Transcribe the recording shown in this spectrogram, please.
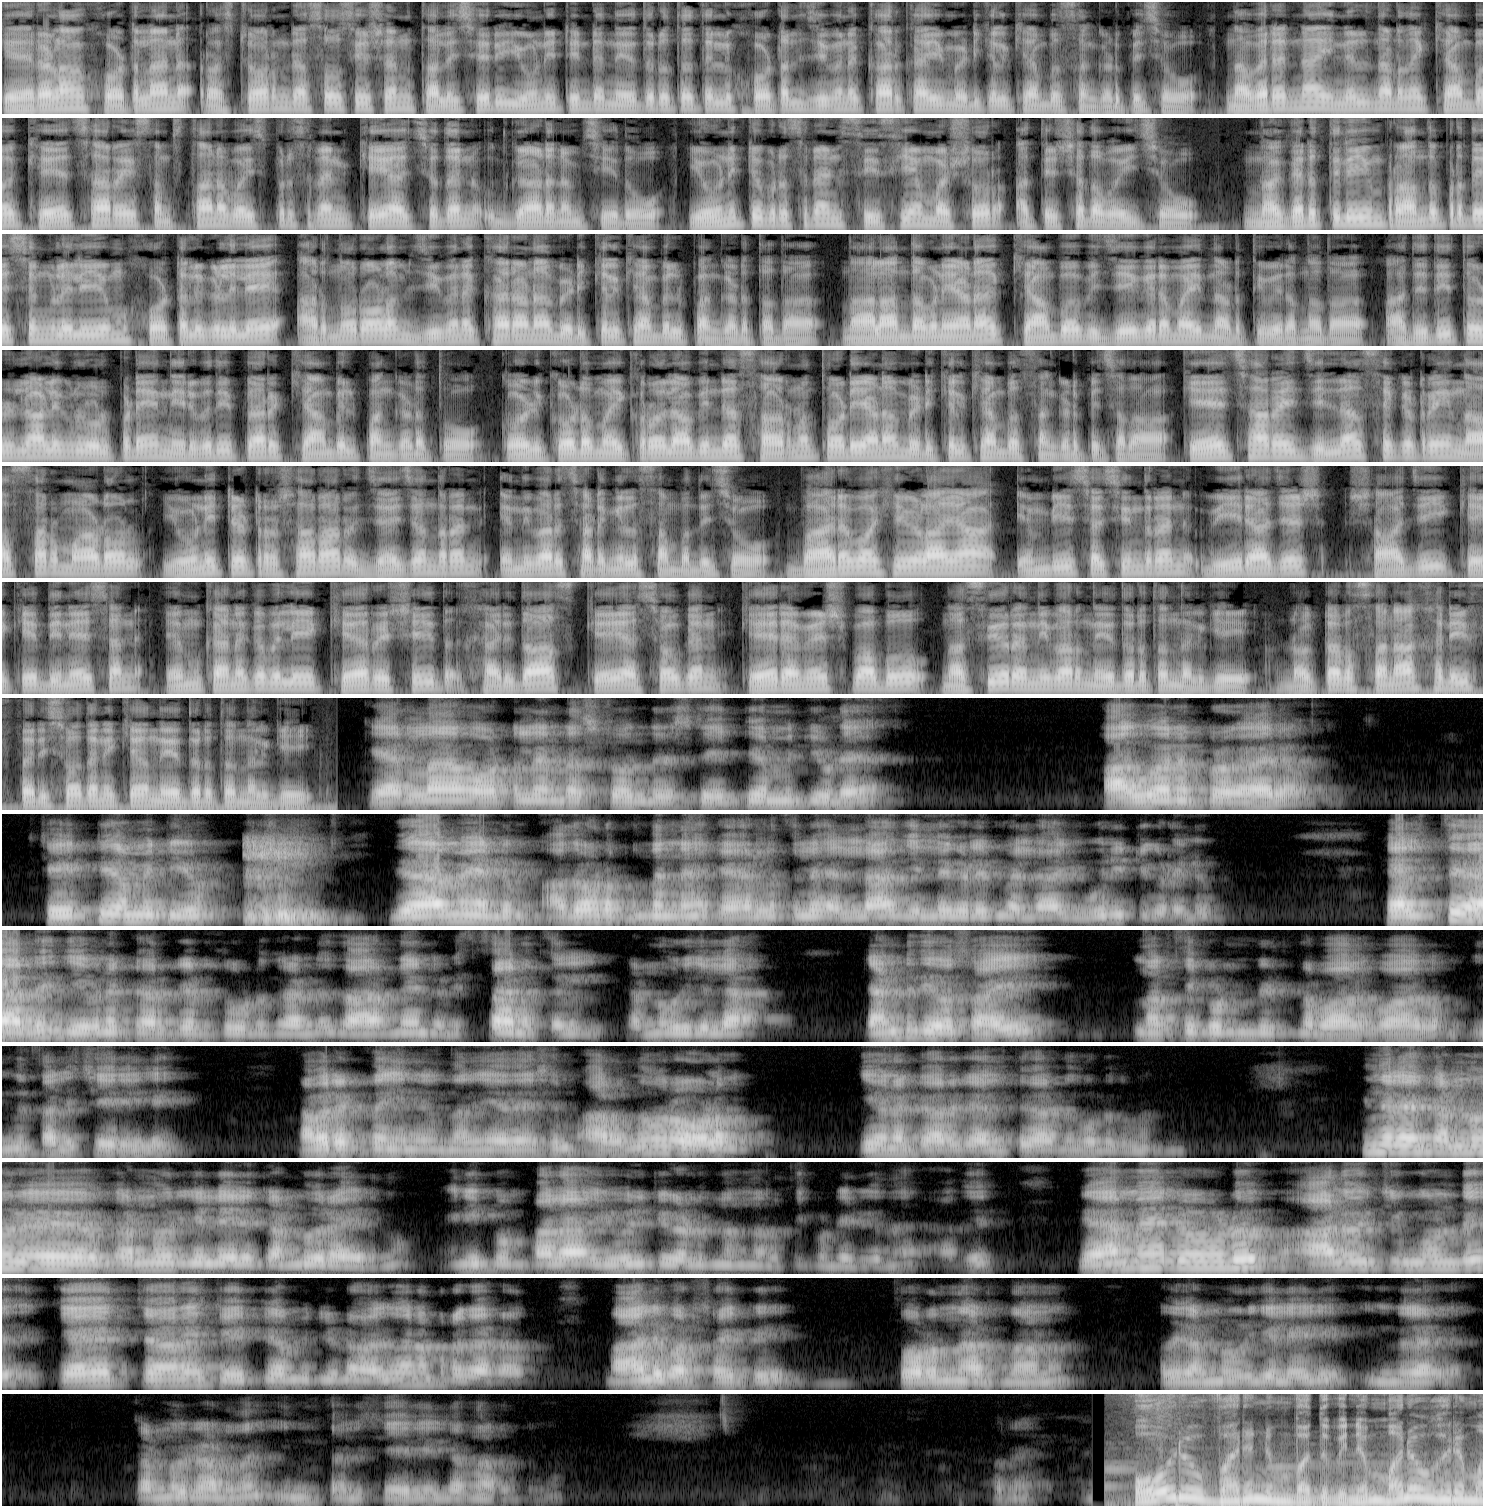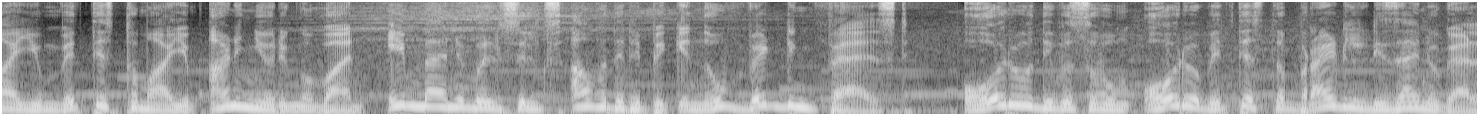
Kerala hotel and restaurant association Thalassery യൂണിറ്റിന്റെ നേതൃത്വത്തിൽ hotel ജീവനക്കാർക്കായി മെഡിക്കൽ ക്യാമ്പ് സംഘടിപ്പിച്ചു. നവരന്ന ഇന്നിൽ നടന്ന camp K H R I സംസ്ഥാന വൈസ് പ്രസിഡന്റ് കെ അച്യുതൻ ഉദ്ഘാടനം ചെയ്തു. Unit president C C M Mashoor അധ്യക്ഷത വഹിച്ചു. നഗരത്തിലെയും പ്രാന്തപ്രദേശങ്ങളിലെയും ഹോട്ടലുകളിലെ അറുന്നൂറോളം ജീവനക്കാരാണ് മെഡിക്കൽ ക്യാമ്പിൽ പങ്കെടുത്തത്. നാലാം തവണയാണ് ക്യാമ്പ് വിജയകരമായി നടത്തിവരുന്നത്. അതിഥി തൊഴിലാളികൾ ഉൾപ്പെടെ നിരവധി പേർ ക്യാമ്പിൽ പങ്കെടുത്തു. കോഴിക്കോട് മൈക്രോ ലാബിന്റെ സഹകരണത്തോടെയാണ് മെഡിക്കൽ ക്യാമ്പ് സംഘടിപ്പിച്ചത്. കെ എച്ച് ആർ ഐ ജില്ലാ secretary Nasar Madol unit treasurer Jayachandran എന്നിവർ ചടങ്ങിൽ സംബന്ധിച്ചു. ഭാരവാഹികളായ M V Sasheendran V Rajesh Shaji K K Dineshan M Kanakavalli K Rasheed Haridas K Ashokan K Ramesh Babu Naseer എന്നിവർ നേതൃത്വം നൽകി. ഡോക്ടർ സന ഹനീഫ് പരിശോധനയ്ക്ക് നേതൃത്വം നൽകി. Kerala hotel and restaurant state കമ്മിറ്റിയുടെ ആഹ്വാനപ്രകാരം സ്റ്റേറ്റ് കമ്മിറ്റിയും ഗവൺമെന്റും അതോടൊപ്പം തന്നെ കേരളത്തിലെ എല്ലാ ജില്ലകളിലും എല്ലാ യൂണിറ്റുകളിലും ഹെൽത്ത് കാർഡ് ജീവനക്കാർക്ക് എടുത്തു കൊടുക്കാണ്ട് ധാരണയുടെ അടിസ്ഥാനത്തിൽ കണ്ണൂർ ജില്ല രണ്ട് ദിവസമായി നടത്തിക്കൊണ്ടിരുന്ന ഭാഗ- ഇന്ന് തലശ്ശേരിയിൽ നവരത്ന ഇനിൽ ഏകദേശം അറുന്നൂറോളം ജീവനക്കാർക്ക് ഹെൽത്ത് കാർഡ് കൊടുക്കുന്നുണ്ട്. ഇന്നലെ കണ്ണൂർ കണ്ണൂർ ജില്ലയിൽ കണ്ണൂരായിരുന്നു. ഇനിയിപ്പം പല യൂണിറ്റുകളിൽ നിന്ന് നടത്തിക്കൊണ്ടിരിക്കുന്നത്. അത് ഗവൺമെന്റോട് ആലോചിച്ചും കൊണ്ട് K H R A state കമ്മിറ്റിയുടെ ആഹ്വാന പ്രകാരം നാല് വർഷമായിട്ട് തുറന്ന് നടത്തുന്നതാണ് അത് കണ്ണൂർ ജില്ലയിൽ ഇന്നലെ കണ്ണൂർ നടന്ന് ഇന്ന് തലശ്ശേരിയിലാണ് നടക്കുന്നത് ഓരോ വരനും വധുവിനും മനോഹരമായും വ്യത്യസ്തമായും അണിഞ്ഞൊരുങ്ങുവാൻ ഇമ്മാനുവൽ സിൽക്സ് അവതരിപ്പിക്കുന്നു വെഡ്ഡിംഗ് ഫെസ്റ്റ്. ഓരോ ദിവസവും ഓരോ വ്യത്യസ്ത ബ്രൈഡൽ ഡിസൈനുകൾ.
